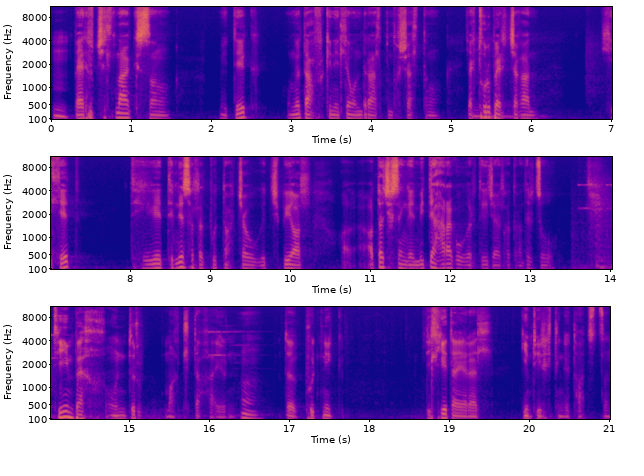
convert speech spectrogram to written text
баривчилнаа гэсэн мэдээг Өмнөд Африкийн нэлээд өндөр албан тушаалтан яг төр барьж байгаа нь хилээд тэгээд тэрнээс болоод Путин очоогүй гэж би бол одоо ч гэсэн ингээд мэдээ хараагүйгээр тэгж ойлгоод байгаа тэр зөв. Тийм байх өндөр магадaltaй хаа ер нь. Одоо Путник дэлхийд даяараа л гимт хэрэгт ингээд тооцсон.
